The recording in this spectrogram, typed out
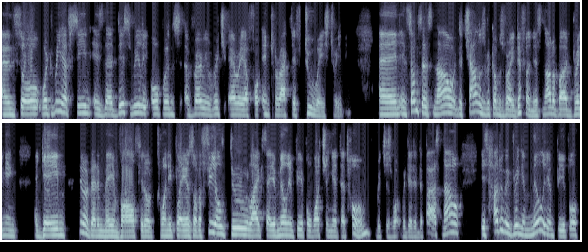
And so what we have seen is that this really opens a very rich area for interactive two-way streaming. And in some sense now the challenge becomes very different. It's not about bringing a game, you know, that it may involve, you know, 20 players on a field to like say a million people watching it at home, which is what we did in the past. Now is how do we bring a million people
